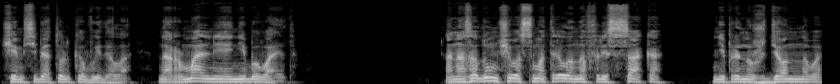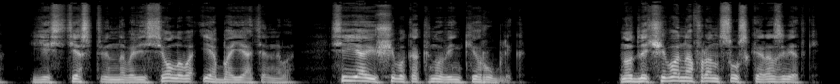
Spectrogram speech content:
чем себя только выдала. Нормальнее не бывает. Она задумчиво смотрела на Флиссака, непринужденного, естественного, веселого и обаятельного, сияющего, как новенький рублик. Но для чего на французской разведке?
